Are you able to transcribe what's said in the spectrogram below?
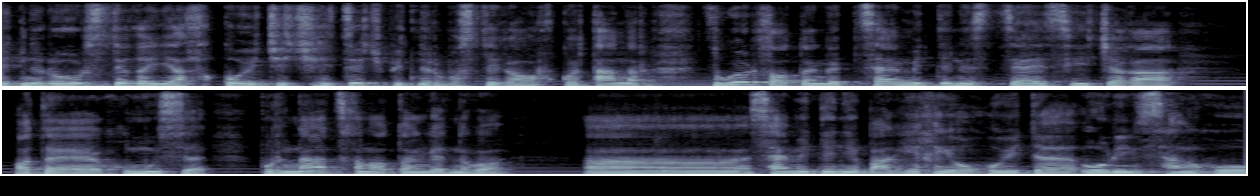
бид нэр өөрсдийгөө ялахгүй ичиж хизээч бид нэр бусдыг аврахгүй. Та нар зүгээр л одоо ингээд сайн мэдээнээс зайлс хийж байгаа одоо хүмүүс бүр наазах нь одоо ингээд нөгөө аа сайн мэдээний багийнхан явах үед өөрийн санхүү,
